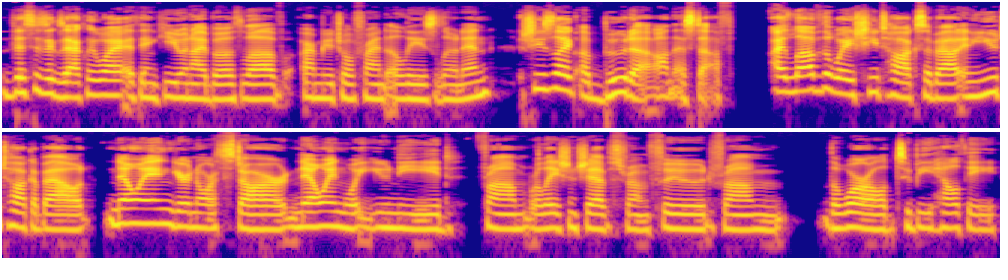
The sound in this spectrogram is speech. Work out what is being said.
This is exactly why I think you and I both love our mutual friend Elise Loehnen. She's like a Buddha on this stuff. I love the way she talks about and you talk about knowing your North Star, knowing what you need from relationships, from food, from the world to be healthy,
